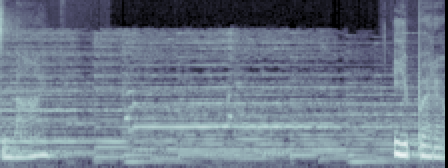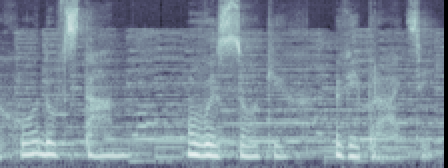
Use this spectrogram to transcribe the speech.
знань і переходу в стан високих вібрацій.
